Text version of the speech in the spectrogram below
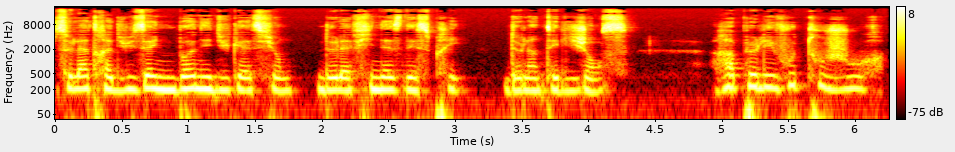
Cela traduisait une bonne éducation, de la finesse d'esprit, de l'intelligence. Rappelez-vous toujours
